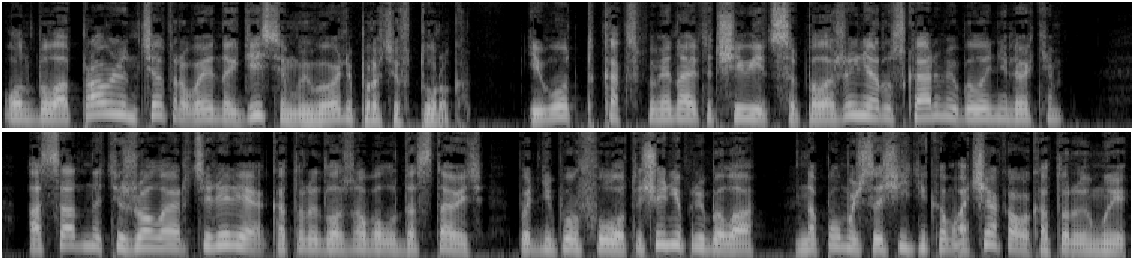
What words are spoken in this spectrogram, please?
он был отправлен в театр военных действий, мы воевали против турок. И вот, как вспоминают очевидцы, положение русской армии было нелегким. Осадно-тяжелая артиллерия, которая должна была доставить под флот, еще не прибыла. На помощь защитникам Очакова, которую мы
